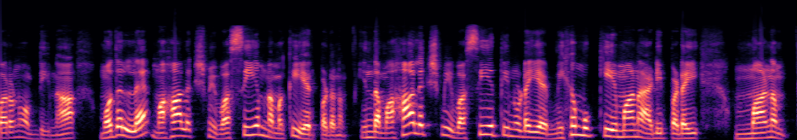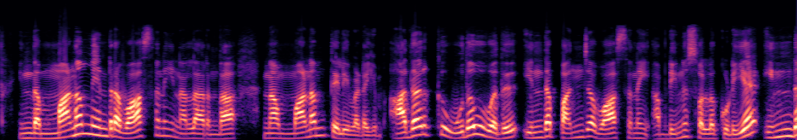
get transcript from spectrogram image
வரணும் அப்படின்னா முதல்ல மகாலட்சுமி வசியம் நமக்கு ஏற்படணும். இந்த மகாலட்சுமி வசியத்தினுடைய மிக முக்கியமான அடிப்படை மனம். இந்த மனம் என்ற வாசனை நல்லா இருந்தா நம் மனம் தெளிவடையும். அதற்கு உதவுவது இந்த பஞ்ச வாசனை அப்படின்னு சொல்லக்கூடிய இந்த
